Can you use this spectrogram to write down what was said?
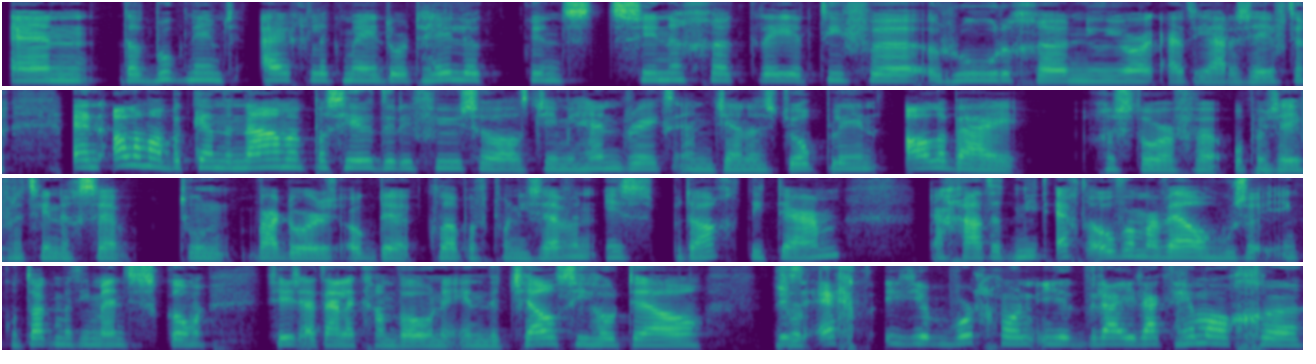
En dat boek neemt eigenlijk mee door het hele kunstzinnige, creatieve, roerige New York uit de jaren 70. En allemaal bekende namen passeren de revue, zoals Jimi Hendrix en Janis Joplin. Allebei gestorven op hun 27e, toen, waardoor dus ook de Club of 27 is bedacht, die term. Daar gaat het niet echt over, maar wel hoe ze in contact met die mensen is gekomen. Ze is uiteindelijk gaan wonen in de Chelsea Hotel. Dus soort- echt, je wordt gewoon, je, je raakt helemaal ge-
